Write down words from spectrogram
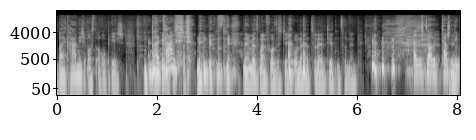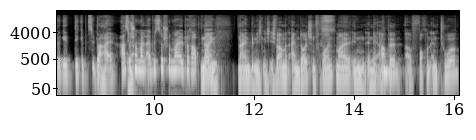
Balkanisch, osteuropäisch. Balkanisch. nennen, wir es, nennen wir es mal vorsichtig, ohne Nationalitäten zu nennen. Also ich glaube, die Taschendiebe, gibt die gibt's überall. Hast du Ja. schon mal, bist du schon mal beraubt worden? nein, bin ich nicht. Ich war mit einem deutschen Freund mal in, in Neapel auf Wochenendtour.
